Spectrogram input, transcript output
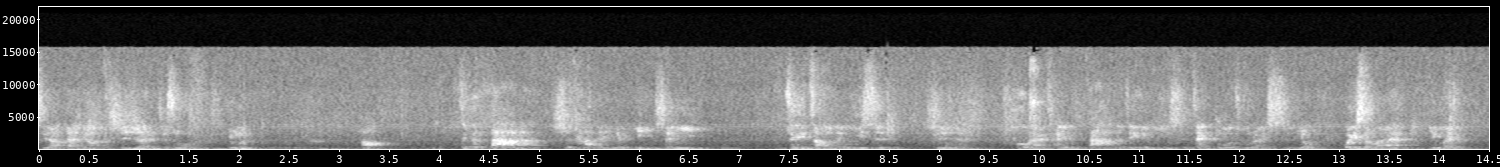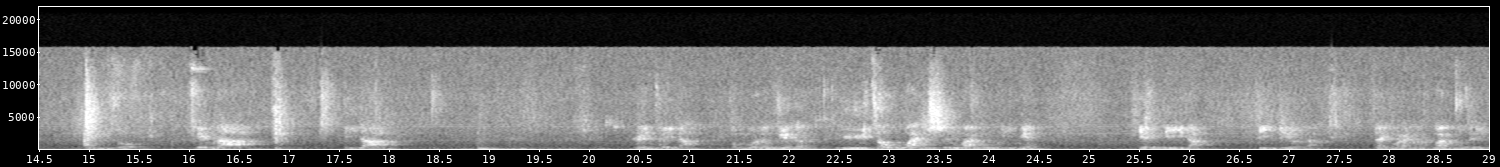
是要代表的是人，就是我们 human。好，这个大呢是它的一个引申义，最早的意思是人。后来才有大的这个意思再多出来使用，为什么呢？因为汉语说天大地大人最大，中国人觉得宇宙万事万物里面天第一大，地第二大，再过来呢万物这里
